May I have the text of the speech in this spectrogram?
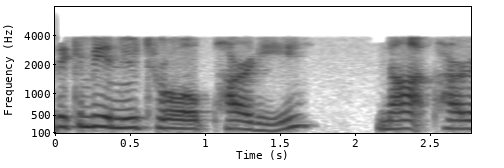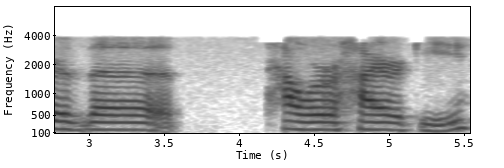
that can be a neutral party not part of the power hierarchy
